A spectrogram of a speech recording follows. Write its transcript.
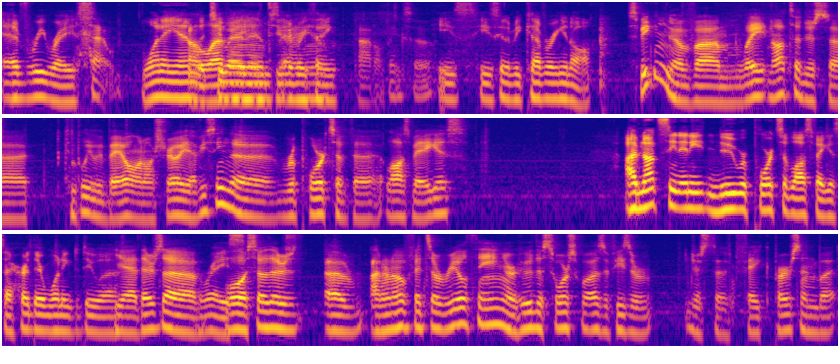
every race, 1 a.m. to 2 11 and a.m. 2 a.m.. everything. I don't think so. He's he's going to be covering it all. Speaking of um, late, not to just uh, completely bail on Australia, have you seen the reports of the Las Vegas? I've not seen any new reports of Las Vegas. I heard they're wanting to do a. Yeah, there's a race. Well, so there's a I don't know if it's a real thing or who the source was, if he's a just a fake person, but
